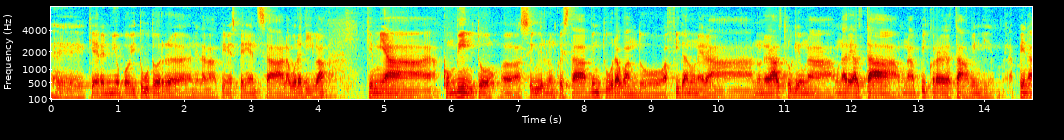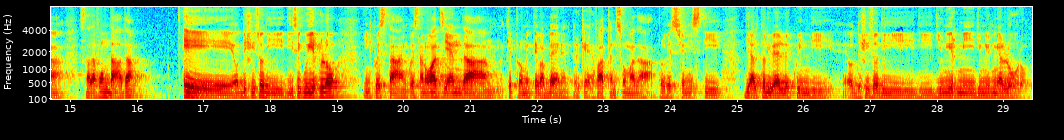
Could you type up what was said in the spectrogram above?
eh, che era il mio poi tutor eh, nella prima esperienza lavorativa, che mi ha convinto eh, a seguirlo in questa avventura quando Affida non era, non era altro che una, una realtà, una piccola realtà, quindi appena stata fondata e ho deciso di, di seguirlo in questa, in questa, nuova azienda che prometteva bene perché era fatta insomma da professionisti di alto livello e quindi ho deciso di, di, di, unirmi, di unirmi a loro.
